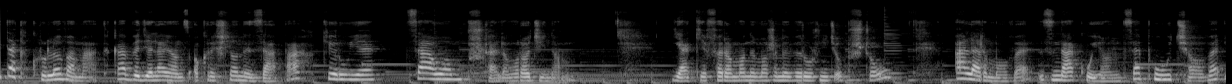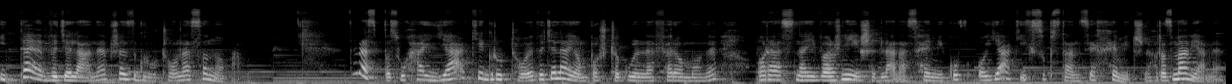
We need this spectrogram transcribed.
I tak królowa matka, wydzielając określony zapach, kieruje całą pszczelą rodziną. Jakie feromony możemy wyróżnić u pszczół? Alarmowe, znakujące, płciowe i te wydzielane przez gruczą nasonowa. Teraz posłuchaj, jakie gruczoły wydzielają poszczególne feromony oraz najważniejsze dla nas chemików, o jakich substancjach chemicznych rozmawiamy.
